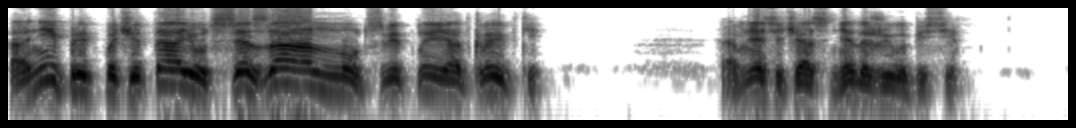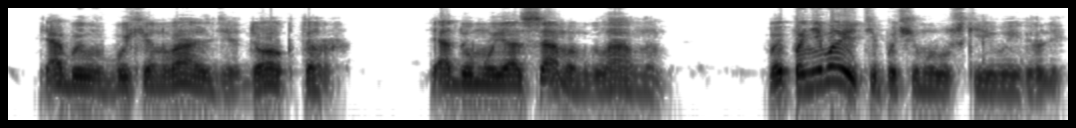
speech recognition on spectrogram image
Они предпочитают Сезанну, цветные открытки. А мне сейчас не до живописи. Я был в Бухенвальде, доктор. Я думаю о самом главном. Вы понимаете, почему русские выиграли?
